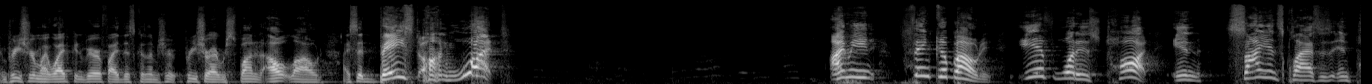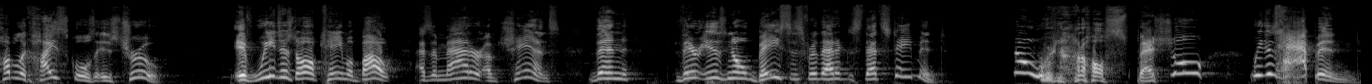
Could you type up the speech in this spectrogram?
I'm pretty sure my wife can verify this because I'm sure, pretty sure I responded out loud. I said, based on what? I mean, think about it. If what is taught in science classes in public high schools is true, if we just all came about as a matter of chance, then there is no basis for that, that statement. No, we're not all special. We just happened.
